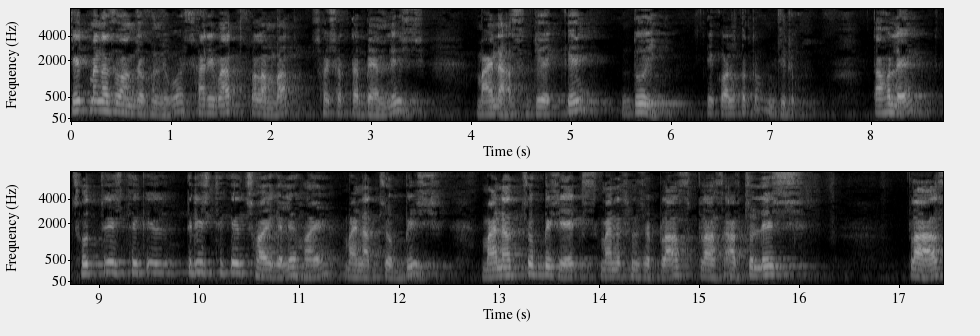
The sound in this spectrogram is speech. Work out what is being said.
জেড মাইনাস ওয়ান যখন নেব, সারি বাদ, কলাম বাদ, ছয় সাতটা, বিয়াল্লিশ মাইনাস দুই এককে দুই ইকুয়াল কত? জিরো তাহলে ছত্রিশ থেকে ত্রিশ থেকে ছয় গেলে হয় মাইনাস চব্বিশ। মাইনাস চব্বিশ এক্স মাইনাস মাইনাসে প্লাস প্লাস আটচল্লিশ, প্লাস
